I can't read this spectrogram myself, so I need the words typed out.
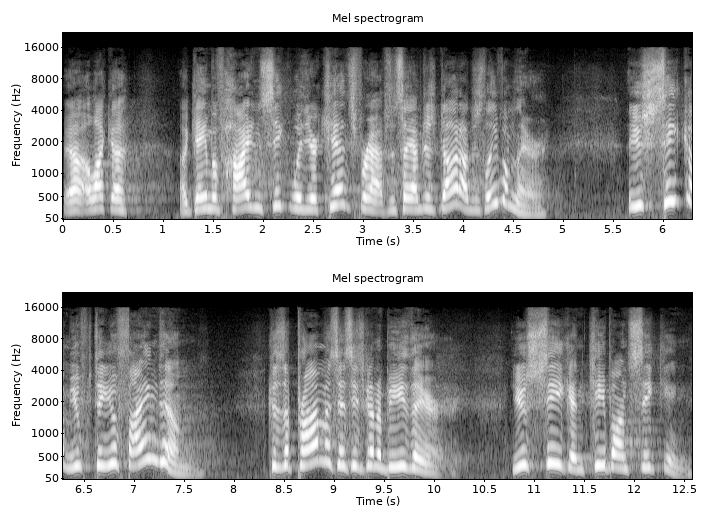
uh, like a, a game of hide and seek with your kids, perhaps, and say, I'm just done, I'll just leave him there. You seek him you, till you find him. Because the promise is he's going to be there. You seek and keep on seeking.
